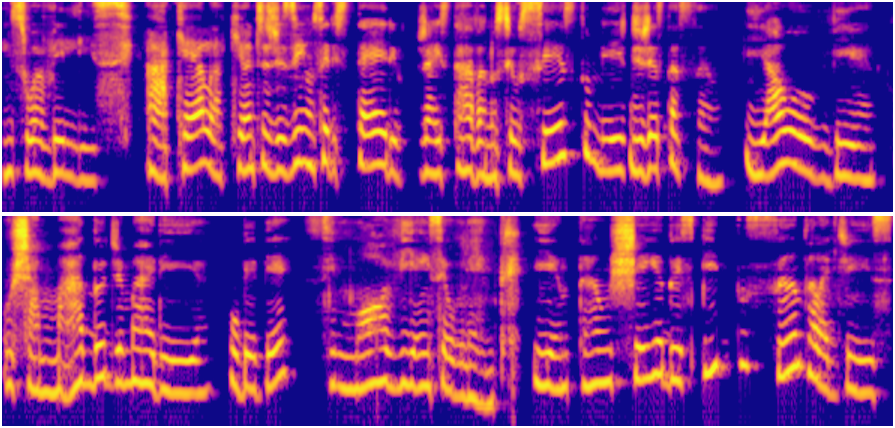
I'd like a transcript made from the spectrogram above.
em sua velhice. Aquela que antes diziam ser estéril já estava no seu sexto mês de gestação. E ao ouvir o chamado de Maria, o bebê se move em seu ventre. E então, cheia do Espírito Santo, ela diz.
